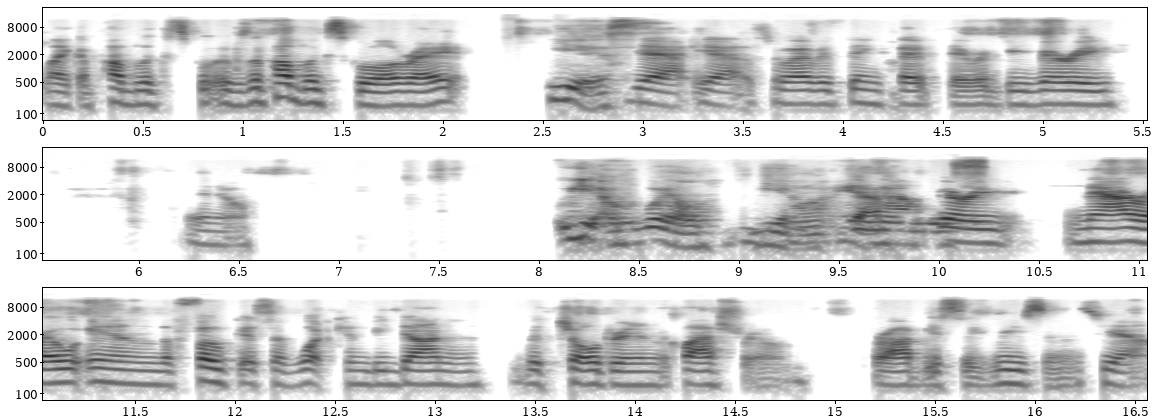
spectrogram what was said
like a public school. It was a public school, right? Yes. Yeah, yeah. So I would think that they would be very, you know, Yeah, well, yeah. yeah, was- very narrow in the focus of what can be done with children in the classroom for obviously reasons. Yeah.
